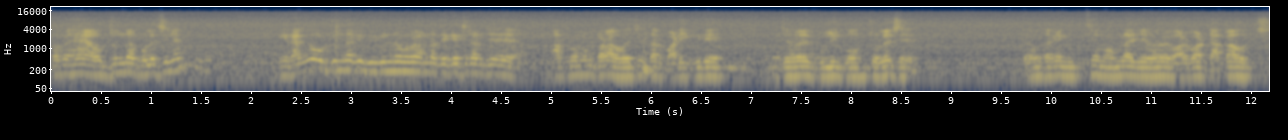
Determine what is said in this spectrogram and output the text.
তবে হ্যাঁ অর্জুনদা বলেছিলেন, এর আগে অর্জুনদাকে বিভিন্নভাবে আমরা দেখেছিলাম যে আক্রমণ করা হয়েছে, তার বাড়ি ঘিরে যেভাবে গুলি বোম চলেছে এবং তাকে মিথ্যে মামলায় যেভাবে বারবার ডাকা হচ্ছে।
